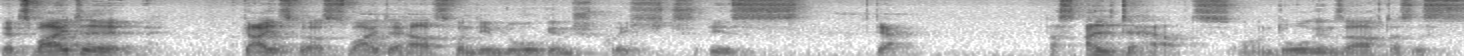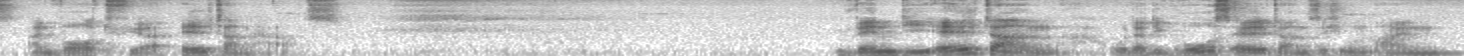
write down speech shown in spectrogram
Der zweite Geist oder das zweite Herz, von dem Dogen spricht, ist der, das alte Herz. Und Dogen sagt, das ist ein Wort für Elternherz. Wenn die Eltern oder die Großeltern sich um ein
